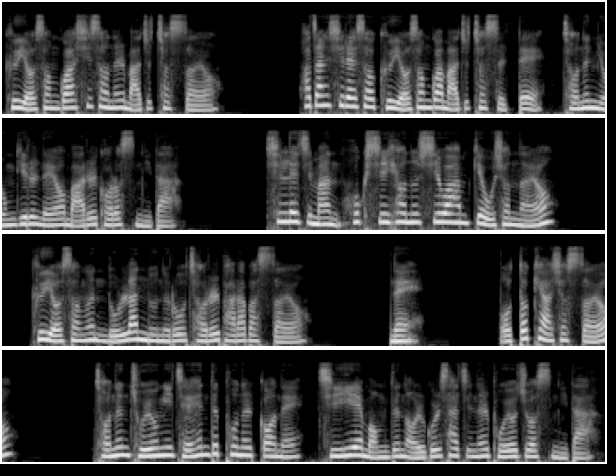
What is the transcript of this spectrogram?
그 여성과 시선을 마주쳤어요. 화장실에서 그 여성과 마주쳤을 때 저는 용기를 내어 말을 걸었습니다. 실례지만 혹시 현우 씨와 함께 오셨나요? 그 여성은 놀란 눈으로 저를 바라봤어요. 네. 어떻게 아셨어요? 저는 조용히 제 핸드폰을 꺼내 지희의 멍든 얼굴 사진을 보여주었습니다.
